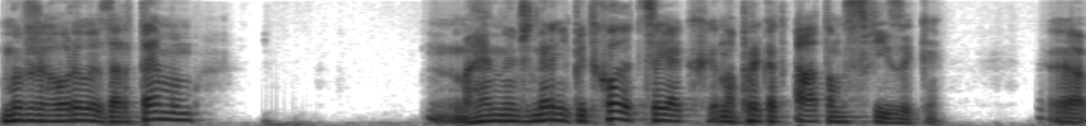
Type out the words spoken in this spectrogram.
ми вже говорили з Артемом, генно-інженерні підходи це як, наприклад, атом з фізики. Е,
